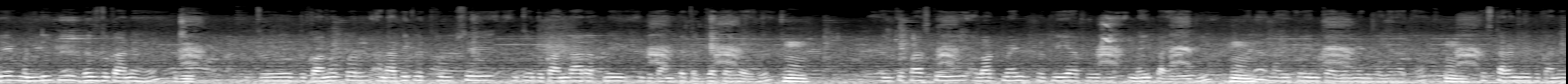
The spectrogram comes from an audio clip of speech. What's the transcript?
ये मंडी की दस दुकानें हैं। जी। जो दुकानों पर अनाधिकृत रूप से जो दुकानदार अपनी दुकान पर कब्जा कर रहे थे इनके पास कोई अलॉटमेंट प्रक्रिया पूरी नहीं पाई गई थी है ना? नहीं कोई इनका एग्रीमेंट वगैरह था। इस कारण ये दुकानें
